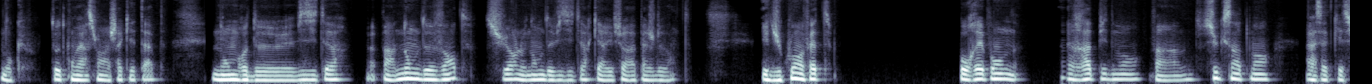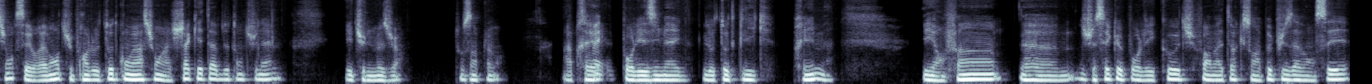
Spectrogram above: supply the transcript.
Donc, taux de conversion à chaque étape, nombre de visiteurs, enfin nombre de ventes sur le nombre de visiteurs qui arrivent sur la page de vente. Et du coup, en fait, pour répondre rapidement, enfin succinctement à cette question, c'est vraiment tu prends le taux de conversion à chaque étape de ton tunnel et tu le mesures, tout simplement. Après, pour les emails, le taux de clic prime. Et enfin, euh, je sais que pour les coachs, formateurs qui sont un peu plus avancés,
